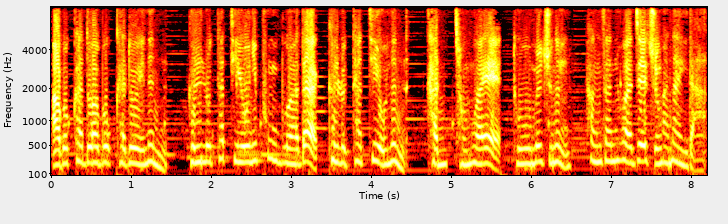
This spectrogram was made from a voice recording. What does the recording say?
아보카도 아보카도에는 글루타티온이 풍부하다. 글루타티온은 간 정화에 도움을 주는 항산화제 중 하나이다.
